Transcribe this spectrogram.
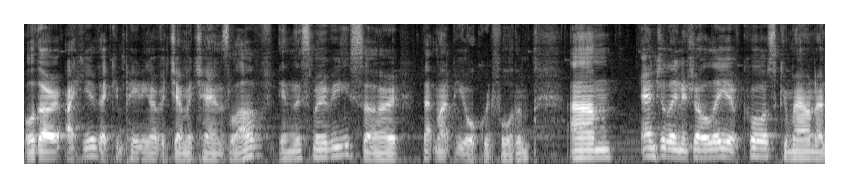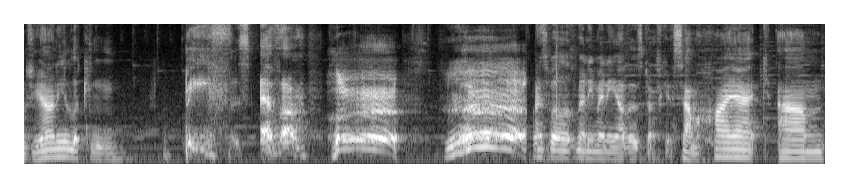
Although I hear they're competing over Gemma Chan's love in this movie, so that might be awkward for them. Um, Angelina Jolie, of course, Kumail Nanjiani looking beef as ever. as well as many, many others. Don't forget Salma Hayek. Um,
